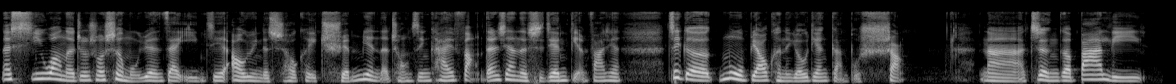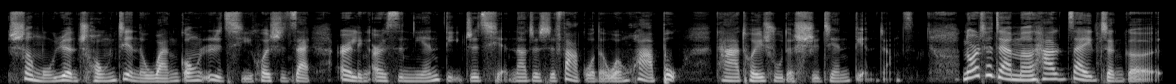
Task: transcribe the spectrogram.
那希望呢就是说圣母院在迎接奥运的时候可以全面的重新开放，但是现在的时间点发现这个目标可能有点赶不上。那整个巴黎。圣母院重建的完工日期会是在二零二四年底之前，那这是法国的文化部它推出的时间点，这样子。Notre Dame 呢，它在整个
